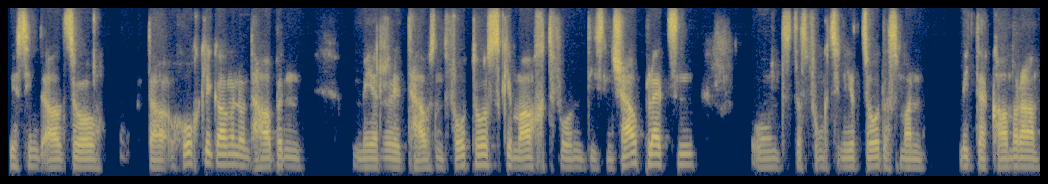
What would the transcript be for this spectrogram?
Wir sind also da hochgegangen und haben mehrere tausend Fotos gemacht von diesen Schauplätzen. Und das funktioniert so, dass man mit der Kamera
